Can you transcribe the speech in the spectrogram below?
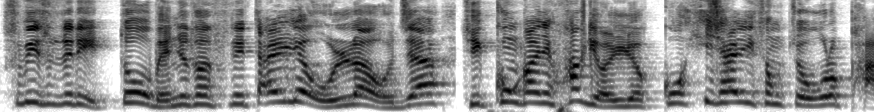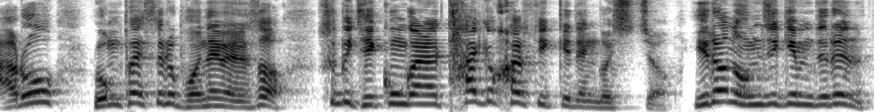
수비수들이 또 메뉴 선수들이 딸려 올라오자 뒷공간이 확 열렸고 히샬리성 쪽으로 바로 롱패스를 보내면서 수비 뒷공간을 타격할 수 있게 된 것이죠. 이런 움직임들은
